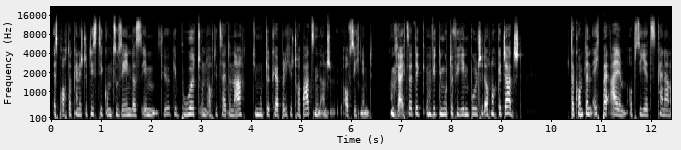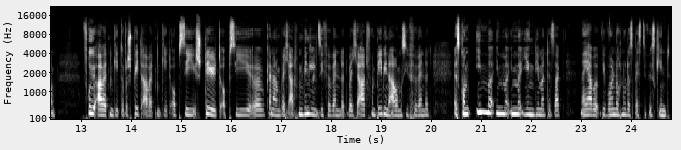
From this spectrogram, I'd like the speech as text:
Es braucht auch keine Statistik, um zu sehen, dass eben für Geburt und auch die Zeit danach die Mutter körperliche Strapazen auf sich nimmt. Und gleichzeitig wird die Mutter für jeden Bullshit auch noch gejudged. Da kommt dann echt bei allem, ob sie jetzt, keine Ahnung, früh arbeiten geht oder spät arbeiten geht, ob sie stillt, ob sie, äh, keine Ahnung, welche Art von Windeln sie verwendet, welche Art von Babynahrung sie verwendet. Es kommt immer, immer, immer irgendjemand, der sagt, naja, aber wir wollen doch nur das Beste fürs Kind.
